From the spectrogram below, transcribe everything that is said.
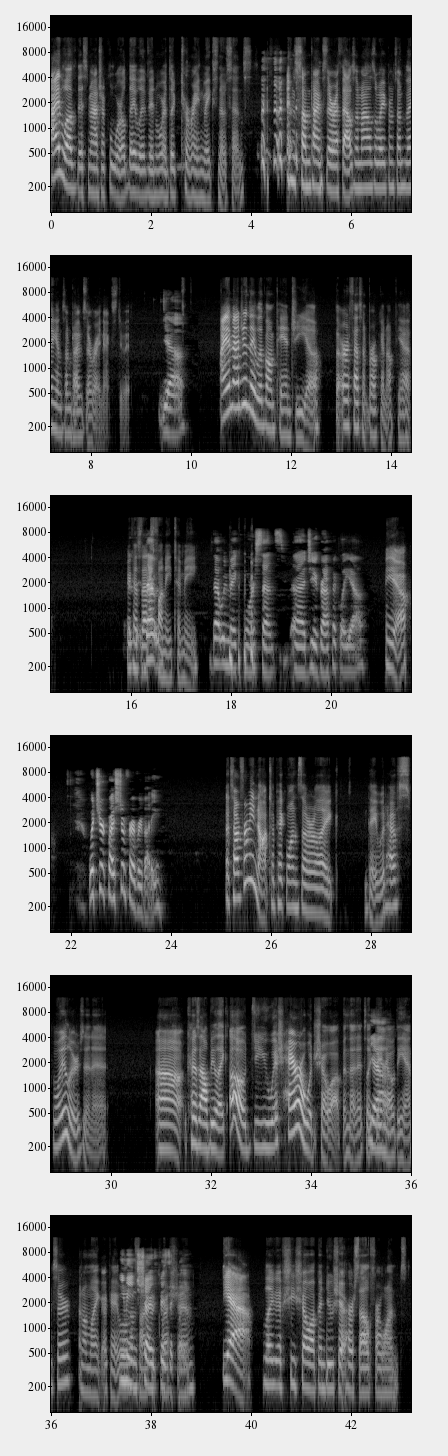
I love this magical world they live in where the terrain makes no sense. and sometimes they're a thousand miles away from something, and sometimes they're right next to it. Yeah. I imagine they live on Pangea. The Earth hasn't broken up yet. Because that's That- funny to me. That would make more sense uh, geographically, yeah. Yeah. What's your question for everybody? It's hard for me not to pick ones that are like they would have spoilers in it. Uh, because I'll be like, "Oh, do you wish Hera would show up?" And then it's like Yeah. they know the answer, and I'm like, "Okay, You mean show physically. question." Yeah, like if she show up and do shit herself for once.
